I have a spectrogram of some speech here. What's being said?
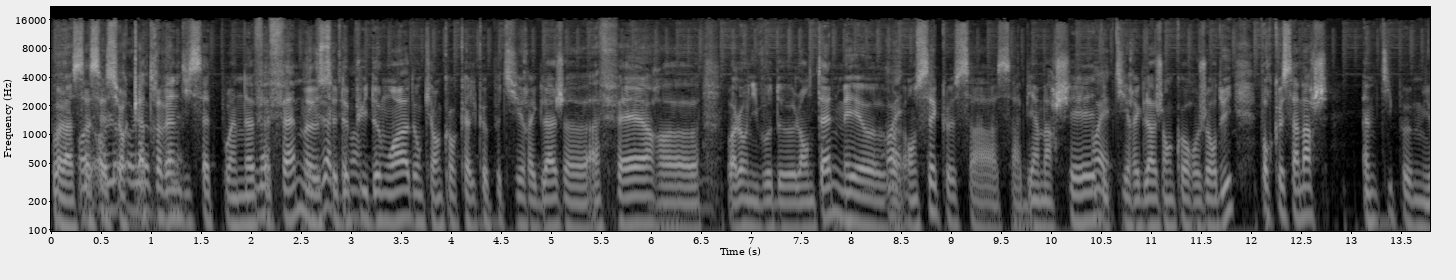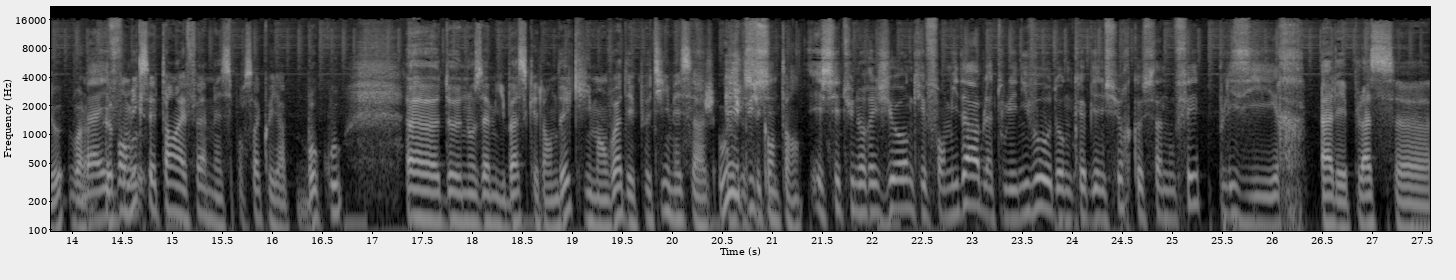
Voilà, ça c'est sur on le- 97.9 FM. Euh, C'est depuis deux mois, donc il y a encore quelques petits réglages euh, à faire euh, voilà, au niveau de l'antenne. Mais euh, voilà, on sait que ça, ça a bien marché, Ouais. des petits réglages encore aujourd'hui. Pour que ça marche un petit peu mieux. Voilà. Bah, le bon mix est en FM et c'est pour ça qu'il y a beaucoup euh, de nos amis basques et landais qui m'envoient des petits messages. Oui, et je puis suis content. Et c'est une région qui est formidable à tous les niveaux, donc euh, bien sûr que ça nous fait plaisir. Allez, place euh,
